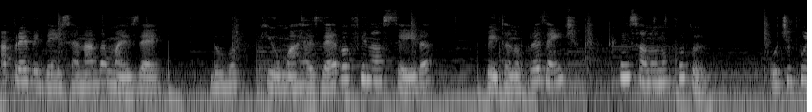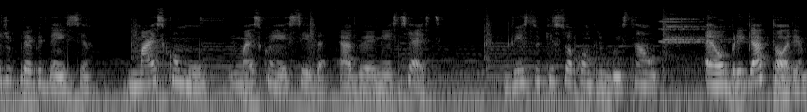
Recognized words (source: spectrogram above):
A previdência nada mais é do que uma reserva financeira feita no presente, pensando no futuro. O tipo de previdência mais comum e mais conhecida é a do INSS, visto que sua contribuição é obrigatória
